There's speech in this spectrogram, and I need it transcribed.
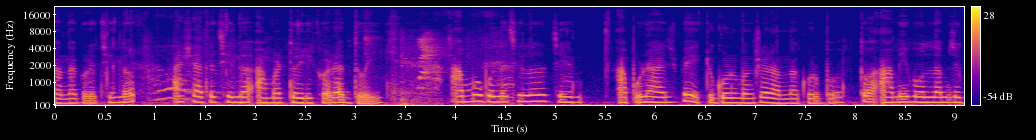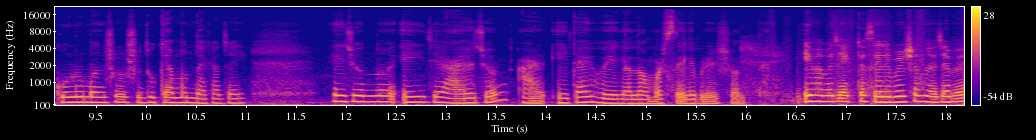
রান্না করেছিল আর সাথে ছিল আমার তৈরি করা দই। আম্মু বলেছিল যে আপুরা আসবে একটু গরুর মাংস রান্না করব। তো আমি বললাম যে গরুর মাংস শুধু কেমন দেখা যায়? এই জন্য এই যে আয়োজন আর এটাই হয়ে গেল আমার সেলিব্রেশন এভাবে যে একটা সেলিব্রেশন হয়ে যাবে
